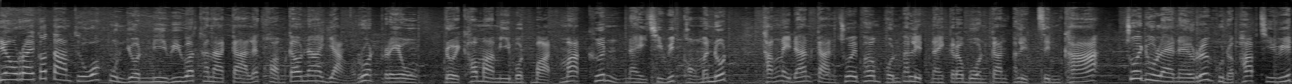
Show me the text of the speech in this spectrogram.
อย่างไรก็ตามถือว่าหุ่นยนต์มีวิวัฒนาการและความก้าวหน้าอย่างรวดเร็ว โดยเข้ามามีบทบาทมากขึ้นในชีวิตของมนุษย์ ทั้งในด้านการช่วยเพิ่มผลผลิตในกระบวนการผลิตสินค้า ช่วยดูแลในเรื่องคุณภาพชีวิต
